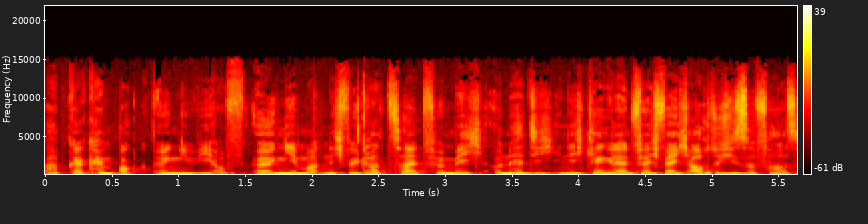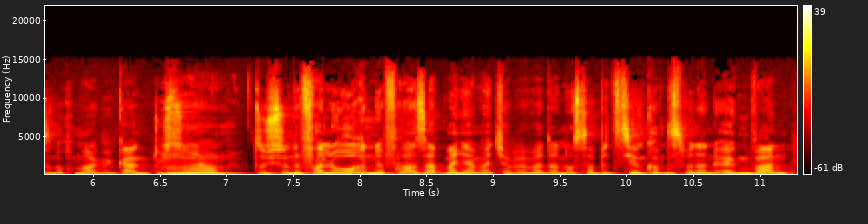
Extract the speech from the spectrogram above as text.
habe gar keinen Bock irgendwie auf irgendjemanden. Ich will gerade Zeit für mich. Und hätte ich ihn nicht kennengelernt, vielleicht wäre ich auch durch diese Phase noch mal gegangen. Durch so, Ja. ein, durch so eine verlorene Phase hat man ja manchmal, wenn man dann aus der Beziehung kommt, dass man dann irgendwann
